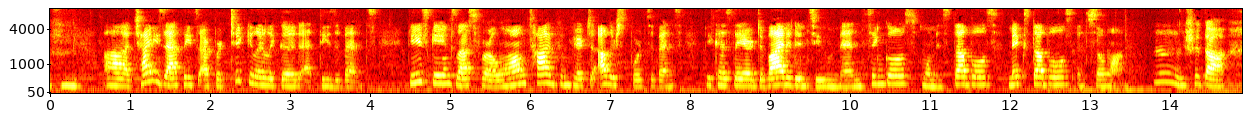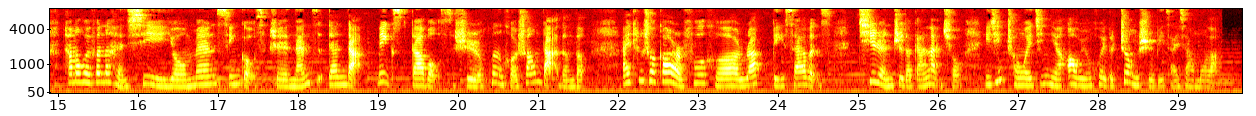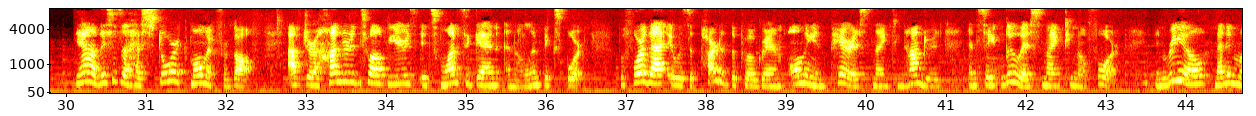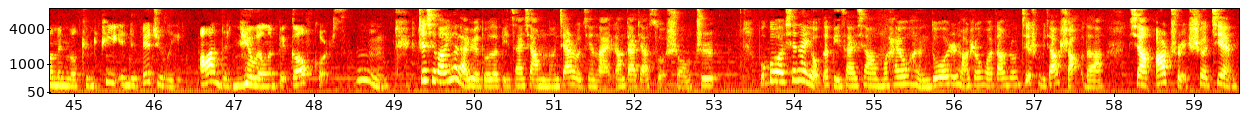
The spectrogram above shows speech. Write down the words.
Uh, Chinese athletes are particularly good at these events. These games last for a long time compared to other sports events because they are divided into men's singles, women's doubles, mixed doubles, and so on. 嗯，是的，他们会分得很细，有 men singles 是男子单打，mixed doubles 是混合双打等等。哎，听说高尔夫和 rugby sevens 七人制的橄榄球已经成为今年奥运会的正式比赛项目了。Yeah, this is a historic moment for golf. After 112 years, it's once again an Olympic sport. Before that, it was a part of the program only in Paris 1900 and St. Louis 1904. In Rio, men and women will compete individually on the new Olympic golf course. 嗯，真希望越来越多的比赛项目能加入进来，让大家所熟知。不过现在有的比赛项目还有很多日常生活当中接触比较少的，像 archery 射箭、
